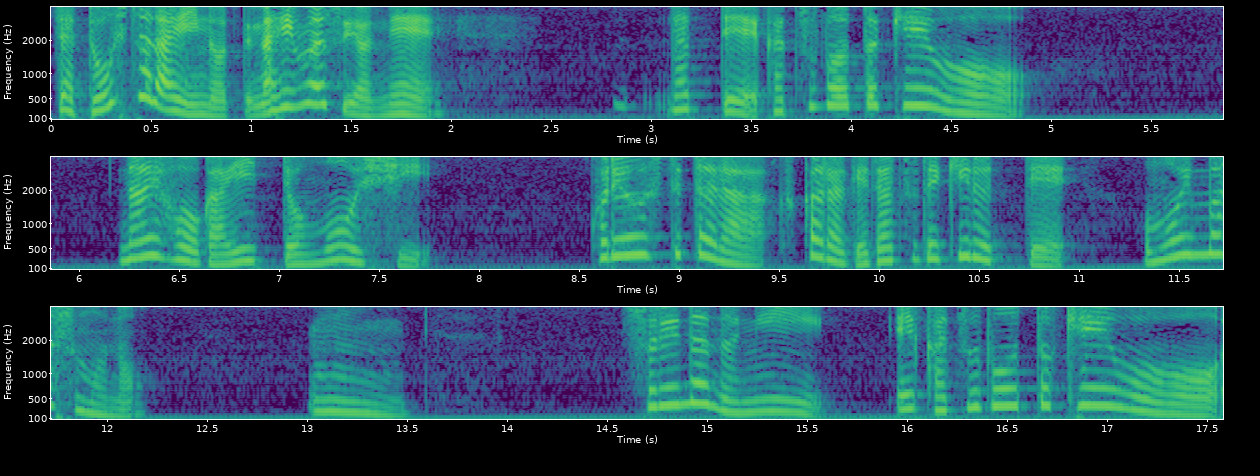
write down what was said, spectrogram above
じゃあどうしたらいいのってなりますよね。だって渇望と嫌悪ない方がいいって思うし、これを捨てたら苦から下脱できるって思いますもの。うん。それなのに、え、渇望と嫌悪を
